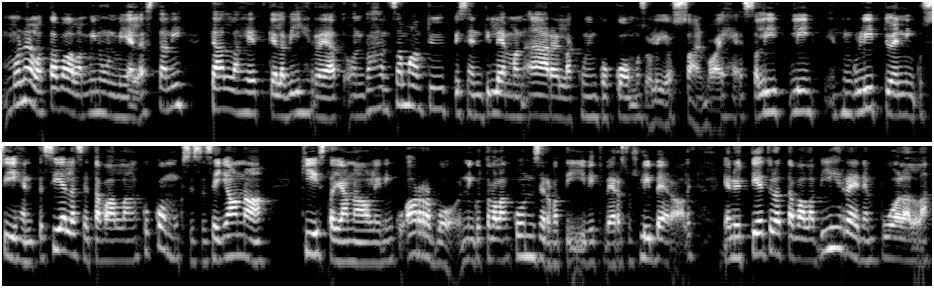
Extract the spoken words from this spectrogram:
monella tavalla minun mielestäni tällä hetkellä vihreät on vähän samantyyppisen dilemman äärellä kuin kokoomus oli jossain vaiheessa, li, li, niin kuin liittyen niin kuin siihen, että siellä se tavallaan kokoomuksessa se jana, kiistajana oli niin kuin arvo, niin kuin tavallaan konservatiivit versus liberaalit. Ja nyt tietyllä tavalla vihreiden puolella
